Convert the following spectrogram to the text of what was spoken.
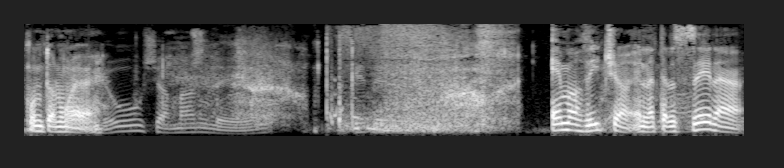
Punto nueve. Hemos dicho en la tercera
